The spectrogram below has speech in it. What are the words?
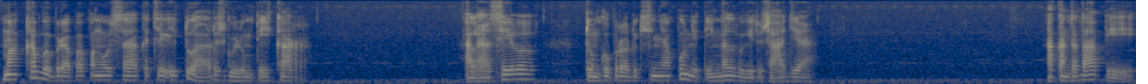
maka beberapa pengusaha kecil itu harus gulung tikar. Alhasil, tungku produksinya pun ditinggal begitu saja. Akan tetapi,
